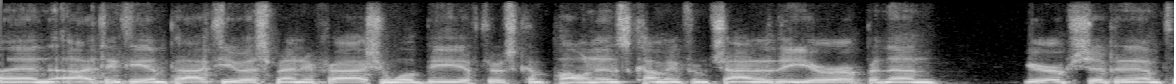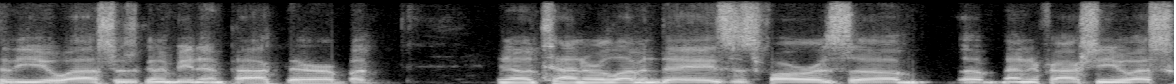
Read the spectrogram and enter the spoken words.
And I think the impact to U.S. manufacturing will be if there's components coming from China to Europe and then Europe shipping them to the U.S. There's going to be an impact there. But you know, 10 or 11 days as far as um, manufacturing U.S.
